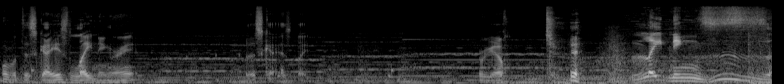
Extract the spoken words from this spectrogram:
What about this guy? He's lightning, right? Oh, this guy has lightning. Here we go. lightning zzz.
